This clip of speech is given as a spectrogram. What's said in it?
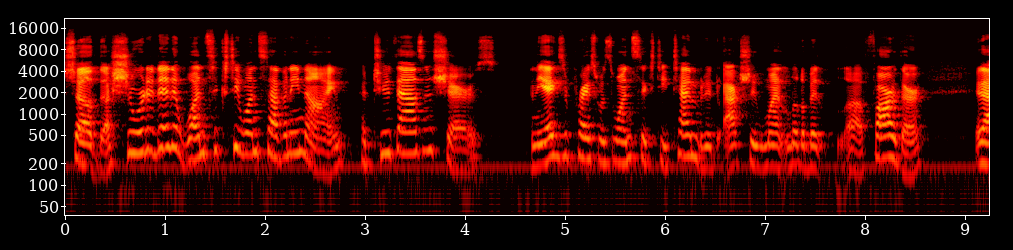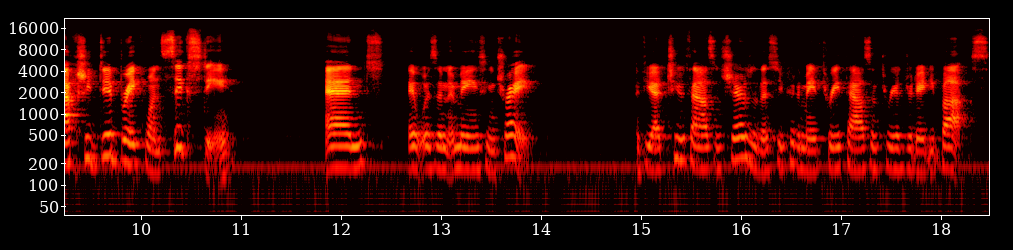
So I shorted it at 161.79, had 2,000 shares, and the exit price was 160.10, but it actually went a little bit uh, farther. It actually did break 160, and it was an amazing trade. If you had 2,000 shares of this, you could have made 3,380 bucks.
